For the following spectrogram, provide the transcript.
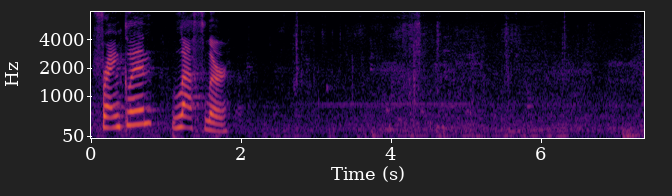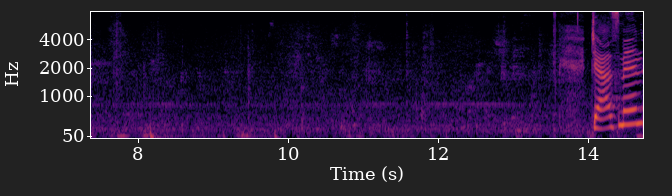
Franklin Leffler. Jasmine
